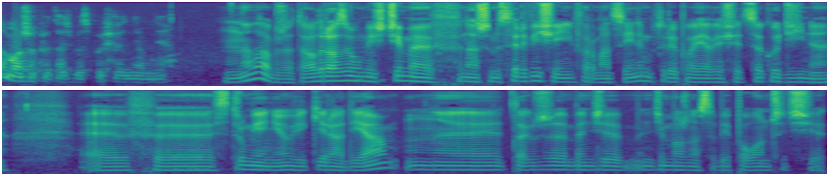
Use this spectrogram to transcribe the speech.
to może pytać bezpośrednio mnie. No dobrze, to od razu umieścimy w naszym serwisie informacyjnym, który pojawia się co godzinę e, w strumieniu Wikiradia, e, także będzie, będzie można sobie połączyć się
